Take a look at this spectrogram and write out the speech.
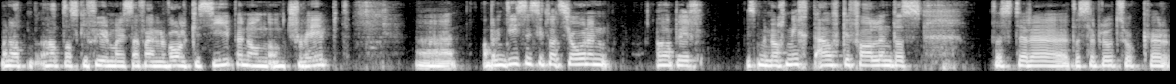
man hat, hat, das Gefühl, man ist auf einer Wolke 7 und, und schwebt. Äh, aber in diesen Situationen habe ich ist mir noch nicht aufgefallen, dass, dass, der, äh, dass der Blutzucker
